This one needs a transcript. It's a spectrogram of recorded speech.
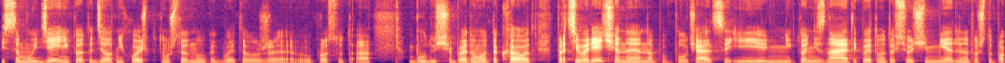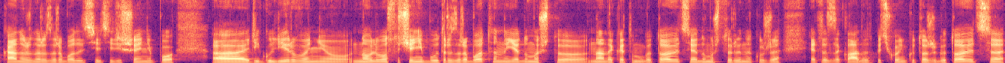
и саму идею никто это делать не хочет, потому что, ну, как бы это уже вопрос тут о будущем. Поэтому вот такое вот противоречие, наверное, получается, и никто не знает, и поэтому это все очень медленно, потому что пока нужно разработать все эти решения по а, регулированию, но в любом случае они будут разработаны, я думаю, что надо к этому готовиться, я думаю, что рынок уже это закладывает потихоньку, тоже готовится,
